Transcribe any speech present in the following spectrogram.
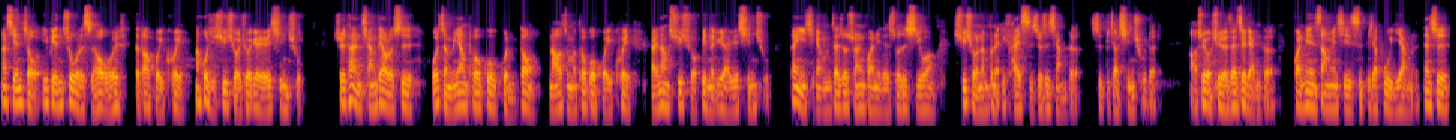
那先走一边做的时候，我会得到回馈，那或许需求就越来越清楚。所以他很强调的是，我怎么样透过滚动，然后怎么透过回馈来让需求变得越来越清楚。但以前我们在做专业管理的时候，是希望需求能不能一开始就是讲的是比较清楚的啊。所以我觉得在这两个观念上面其实是比较不一样的。但是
